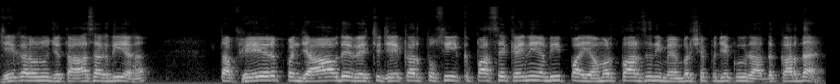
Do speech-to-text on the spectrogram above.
ਜੇਕਰ ਉਹਨੂੰ ਜਿਤਾ ਸਕਦੀ ਹੈ ਨਾ ਤਾਂ ਫਿਰ ਪੰਜਾਬ ਦੇ ਵਿੱਚ ਜੇਕਰ ਤੁਸੀਂ ਇੱਕ ਪਾਸੇ ਕਹਿੰਦੇ ਆ ਵੀ ਭਾਈ ਅਮਰਪਾਲ ਸਿੰਘ ਦੀ ਮੈਂਬਰਸ਼ਿਪ ਜੇ ਕੋਈ ਰੱਦ ਕਰਦਾ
